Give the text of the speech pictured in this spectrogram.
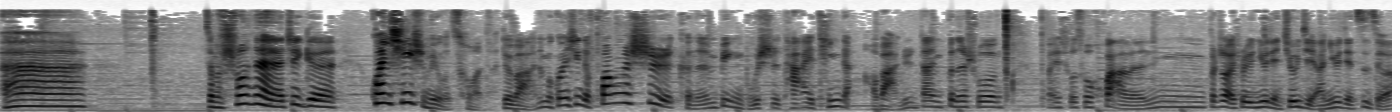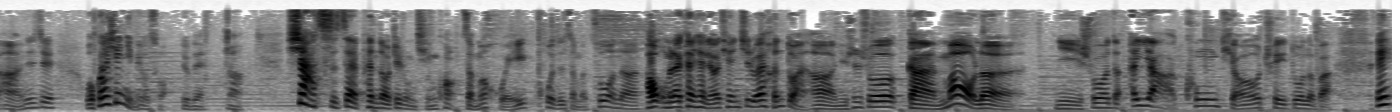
啊？怎么说呢？这个关心是没有错的，对吧？那么关心的方式可能并不是他爱听的，好吧？但不能说。万一说错话了，嗯，不知道，说你有点纠结啊，你有点自责啊，那这我关心你没有错，对不对啊？下次再碰到这种情况，怎么回或者怎么做呢？好，我们来看一下聊天记录，还很短啊。女生说感冒了，你说的，哎呀，空调吹多了吧？哎，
